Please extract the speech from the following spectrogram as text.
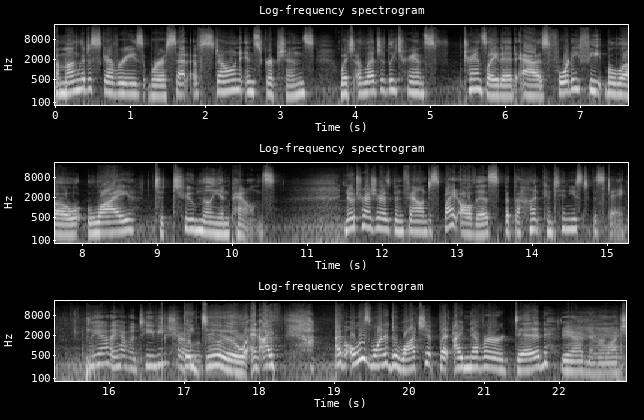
Among the discoveries were a set of stone inscriptions, which allegedly trans- translated as 40 feet below lie to 2 million pounds. No treasure has been found despite all this, but the hunt continues to this day. Well, yeah, they have a TV show. They do, and I, I've always wanted to watch it, but I never did. Yeah, I've never watched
